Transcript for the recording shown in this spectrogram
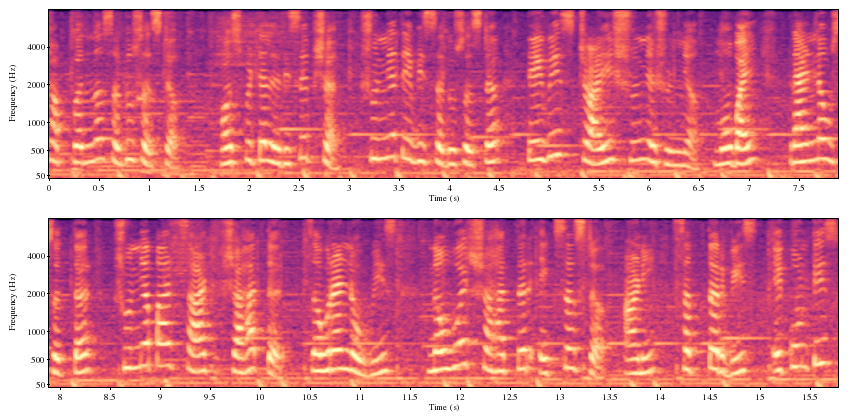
छप्पन्न सदुसष्ट. हॉस्पिटल रिसेप्शन शून्य तेवीस सदुसष्ट तेवीस चाळीस शून्य शून्य. मोबाईल त्र्याण्णव सत्तर शून्य पाच साठ शहात्तर चौऱ्याण्णव वीस नव्वद शहात्तर एकसष्ट आणि सत्तर वीस एकोणतीस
